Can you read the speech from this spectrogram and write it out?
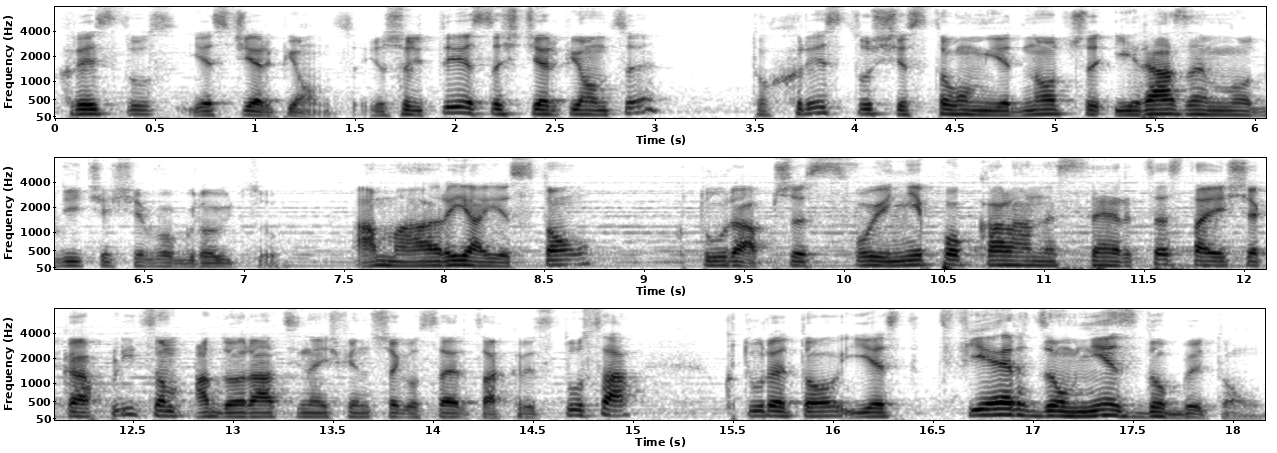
Chrystus jest cierpiący. Jeżeli ty jesteś cierpiący, to Chrystus się z tobą jednoczy i razem modlicie się w Ogrójcu. A Maryja jest tą, która przez swoje niepokalane serce staje się kaplicą adoracji Najświętszego Serca Chrystusa, które to jest twierdzą niezdobytą.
